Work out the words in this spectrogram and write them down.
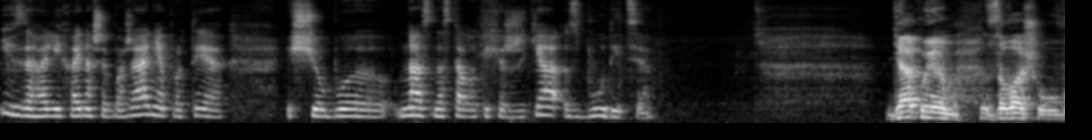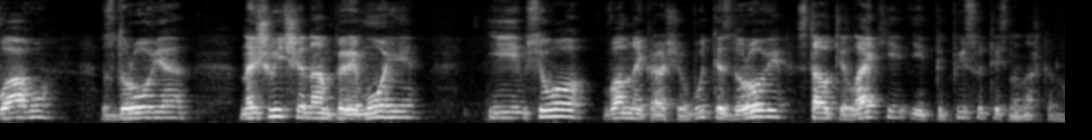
і взагалі хай наше бажання про те, щоб е, в нас настало тихе життя, збудеться. Дякуємо за вашу увагу, здоров'я, найшвидше нам перемоги і всього вам найкращого. Будьте здорові, ставте лайки і підписуйтесь на наш канал.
